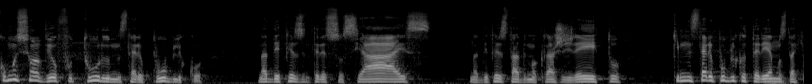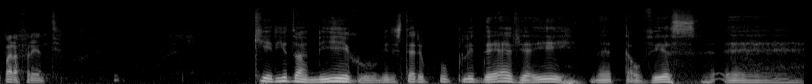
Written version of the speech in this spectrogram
Como o senhor vê o futuro do Ministério Público na defesa dos interesses sociais, na defesa do Estado Democrático de Direito? Que Ministério Público teremos daqui para frente? Querido amigo, o Ministério Público lhe deve aí, né, talvez, é,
